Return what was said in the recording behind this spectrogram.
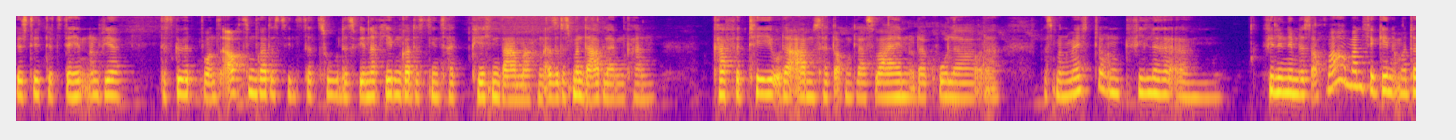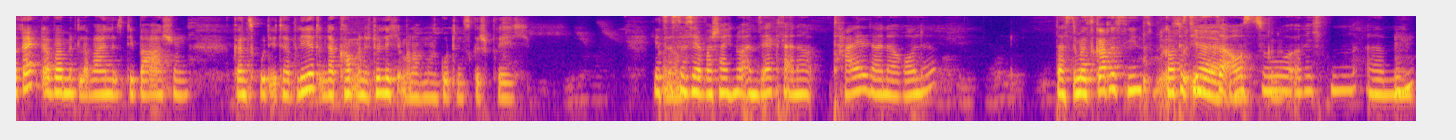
Der steht jetzt da hinten und wir, das gehört bei uns auch zum Gottesdienst dazu, dass wir nach jedem Gottesdienst halt Kirchenbar machen, also dass man da bleiben kann. Kaffee, Tee oder abends halt auch ein Glas Wein oder Cola oder was man möchte. Und viele, ähm, viele nehmen das auch wahr, manche gehen immer direkt, aber mittlerweile ist die Bar schon ganz gut etabliert und da kommt man natürlich immer noch mal gut ins Gespräch. Jetzt ja. ist es ja wahrscheinlich nur ein sehr kleiner Teil deiner Rolle. Das du meinst Gottesdienst? Gottesdienste ja, ja, auszurichten. Genau. Ähm, mhm.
